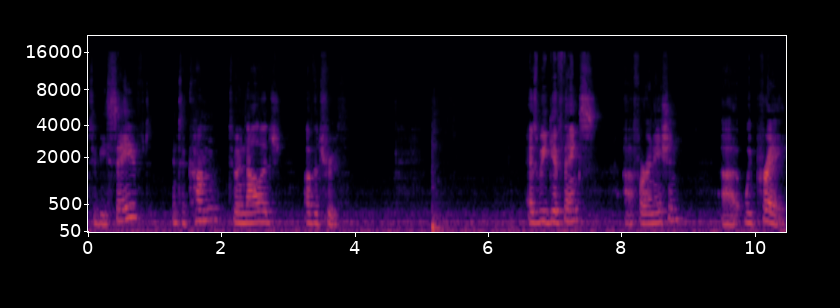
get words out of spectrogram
to be saved and to come to a knowledge of the truth. As we give thanks uh, for our nation, uh, we pray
